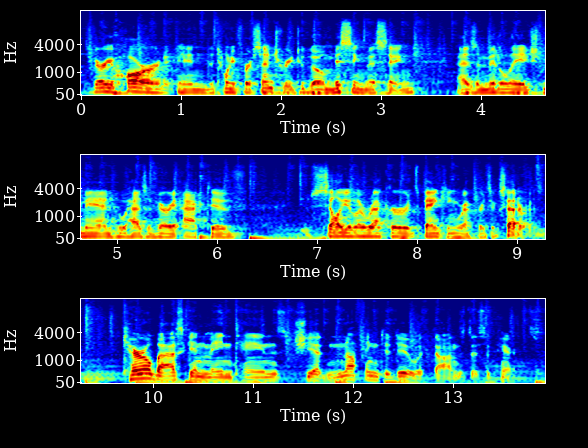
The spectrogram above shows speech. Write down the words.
It's very hard in the 21st century to go missing, missing as a middle aged man who has a very active cellular records, banking records, etc. Carole Baskin maintains she had nothing to do with Don's disappearance.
